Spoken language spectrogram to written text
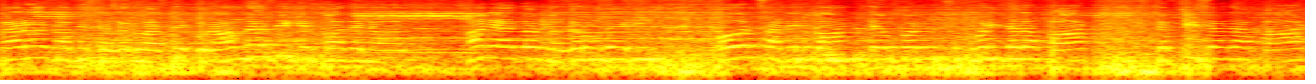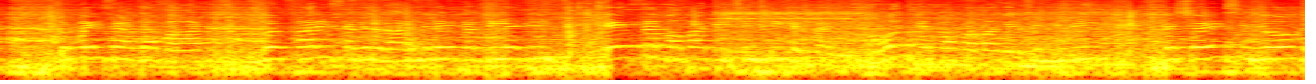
ਚੁਪਹਿਰਾ ਸਾਹਿਬ ਦੀ ਸੰਗਤ ਵਾਸਤੇ ਗੁਰੂ ਰਾਮਦਾਸ ਦੀ ਕਿਰਪਾ ਦੇ ਨਾਲ। ਹਰ ਐਤਵਾਰ ਲੰਗਰ ਹੁੰਦਾ ਹੈ ਜੀ। ਔਰ ਸਾਡੀ ਦੁਕਾਨ ਦੇ ਉੱਪਰ ਸੁਖਮਨੀ ਸਾਹਿਬ ਦਾ ਪਾਠ, ਜਪਜੀ ਸਾਹਿਬ ਦਾ ਪਾਠ, ਚੁਪਈ ਸਾਹਿਬ ਦਾ ਪਾਠ, ਜੋ ਸਾਰੀ ਸੰਗਤ ਰਲ ਮਿਲ ਕੇ ਕਰਦੀ ਹੈ ਜੀ। ਇਹ ਸਭ ਬਾਬਾ ਦੀਪ ਸਿੰਘ ਜੀ ਦੀ ਕਿਰਪਾ ਜੀ। ਬਹੁਤ ਕਿਰਪਾ ਬਾਬਾ ਦੀਪ ਸਿੰਘ ਜੀ ਦੀ। ਵਿਸ਼ੇਸ਼ ਸਹਿਯੋਗ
